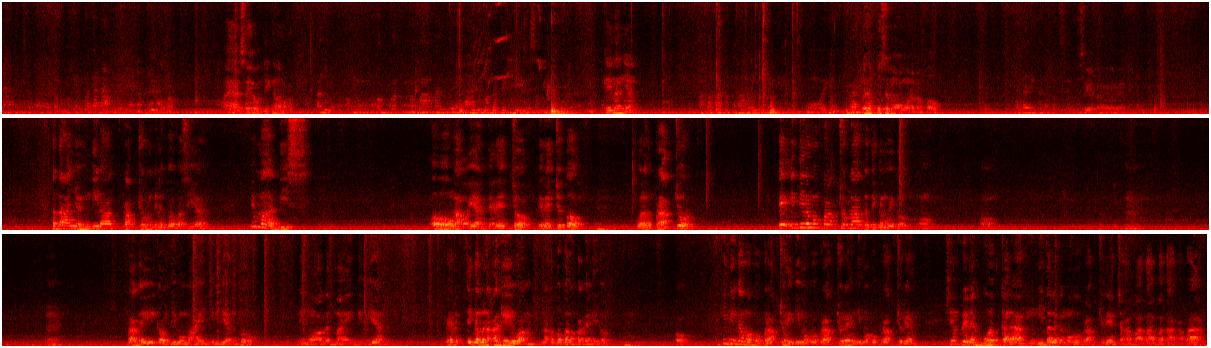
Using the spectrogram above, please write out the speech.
Natin ito para pagkatapos niya ng Dito ka. Ay, sa'yo, di ka na maka... Ano, yung pagbuhat ko ng bakal ko, eh, medyo magating dito sa may Kailan yan? Na araw na yun. Okay. Kaya plusin mo muna ng pao. Ang galing ka naman sir. Sige, tanggalin mo yan. Tandaan nyo, hindi lahat fracture ang pinagbabasihan. Yung mga dis, oo nga, o yan, diretso, diretso to. Hmm. Walang fracture. Eh, hindi naman fracture lahat. Ah, Tignan mo ito. Oh. Oh. Mm. Mm. Bagay, ikaw hindi mo maintindihan to. Hindi mo agad maintindihan. Pero tignan mo nakagewang, nakababa pa ganito. Hmm. Oh. Hindi ka mapopracture, hindi mapopracture yan, hindi mapopracture yan. Siyempre, nagbuhat ka lang, hindi talaga mapopracture yan, tsaka bata-bata ka pa.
